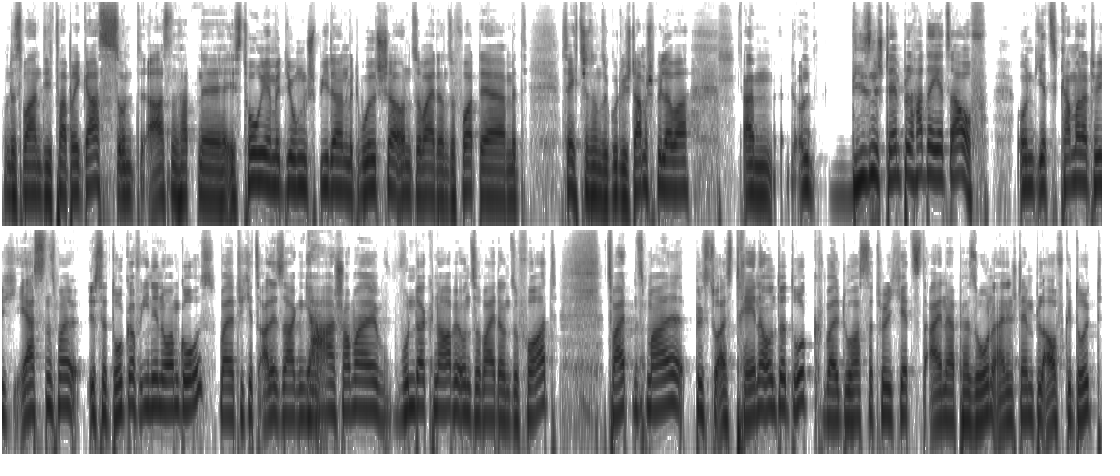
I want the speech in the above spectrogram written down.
Und das waren die Fabregas und Arsenal hat eine Historie mit jungen Spielern, mit Wilshire und so weiter und so fort, der mit 16 schon so gut wie Stammspieler war. Ähm, und diesen Stempel hat er jetzt auf. Und jetzt kann man natürlich, erstens mal ist der Druck auf ihn enorm groß, weil natürlich jetzt alle sagen, ja, schau mal, Wunderknabe und so weiter und so fort. Zweitens mal bist du als Trainer unter Druck, weil du hast natürlich jetzt einer Person einen Stempel aufgedrückt,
